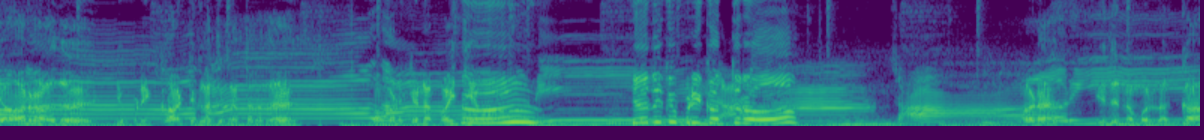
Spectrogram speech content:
யாரா அது இப்படி காட்டு காத்து கத்துறது அவனுக்கு என்ன பைத்தியமா எதுக்கு இப்படி கத்துறோம்? அட, இது நம்ம லக்கா.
